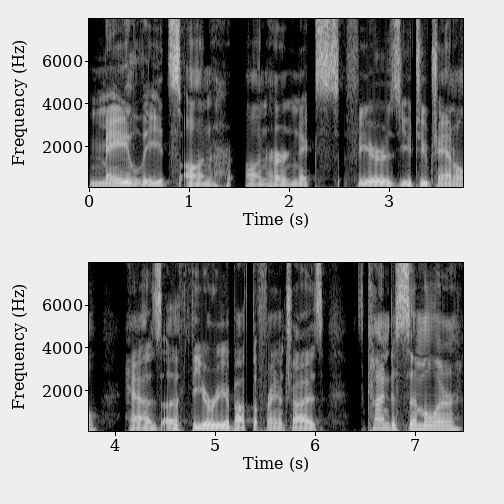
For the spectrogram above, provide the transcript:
May Leitz on on her Nyx Fears YouTube channel has a theory about the franchise. It's kind of similar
